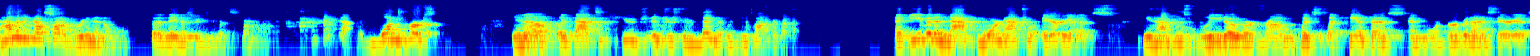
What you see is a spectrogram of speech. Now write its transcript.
how many of y'all saw green anole, the native species that's normal? Yeah, one person. You know, like that's a huge, interesting thing that we can talk about. And even in nat- more natural areas, you have this bleed over from places like campus and more urbanized areas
